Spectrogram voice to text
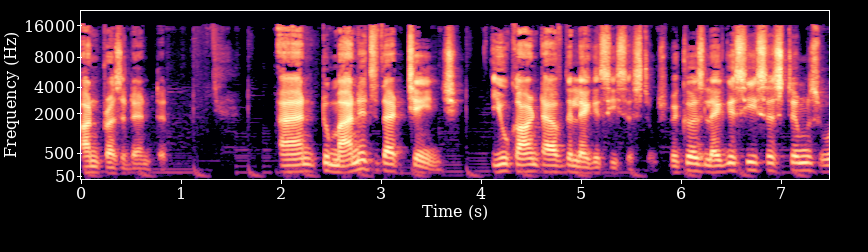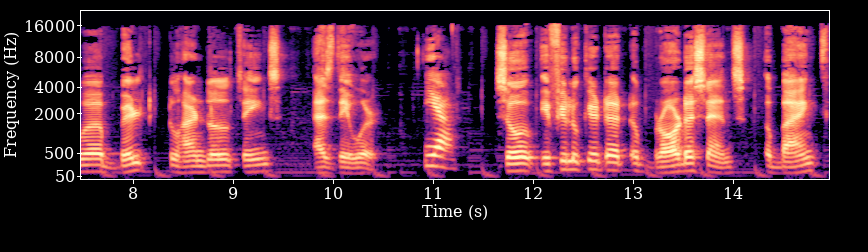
unprecedented. And to manage that change, you can't have the legacy systems because legacy systems were built to handle things as they were. Yeah. So, if you look at it a broader sense, a bank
